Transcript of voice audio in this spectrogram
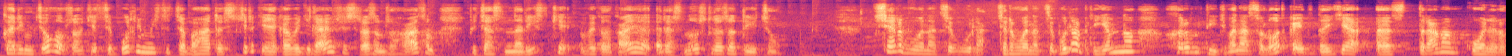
Крім цього, в жовтій цибулі міститься багато сірки, яка виділяючись разом з газом під час нарізки, викликає рясну сльозотицю. Червона цибуля. Червона цибуля приємно хрумтить. Вона солодка і додає е, стравам кольору.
